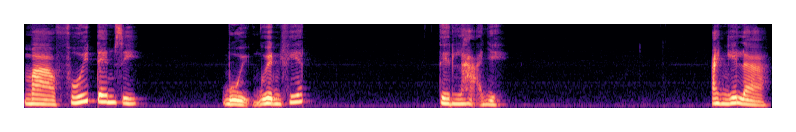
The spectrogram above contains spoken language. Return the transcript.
Mà phối tên gì? Bùi Nguyên Khiết. Tên lạ nhỉ? Anh nghĩ là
